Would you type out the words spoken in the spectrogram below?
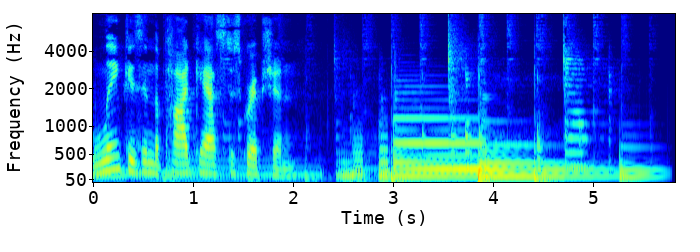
Link is in the podcast description.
